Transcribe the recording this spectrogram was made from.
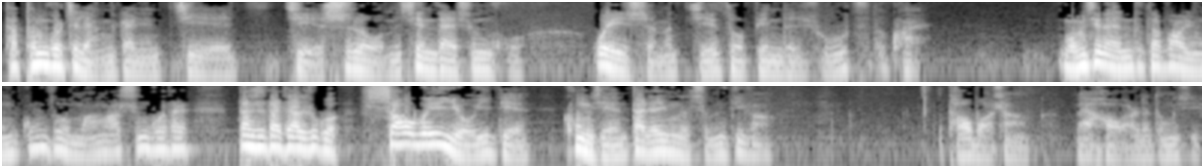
他通过这两个概念解解释了我们现代生活为什么节奏变得如此的快。我们现在人都在抱怨工作忙啊，生活太……但是大家如果稍微有一点空闲，大家用在什么地方？淘宝上买好玩的东西，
